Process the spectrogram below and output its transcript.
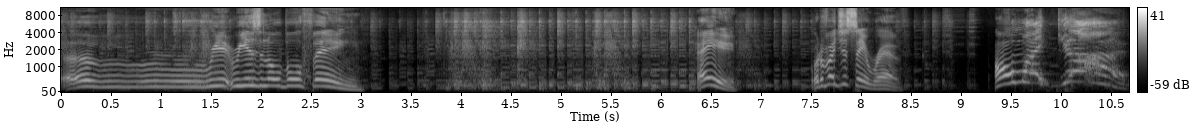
uh, re- reasonable thing. Hey, what if I just say Rev? Oh my god!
